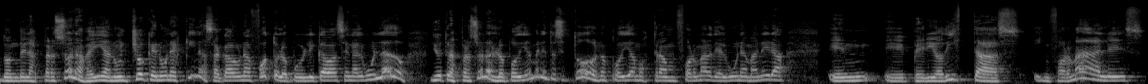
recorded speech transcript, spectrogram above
donde las personas veían un choque en una esquina, sacaban una foto, lo publicabas en algún lado y otras personas lo podían ver. Entonces todos nos podíamos transformar de alguna manera en eh, periodistas informales,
